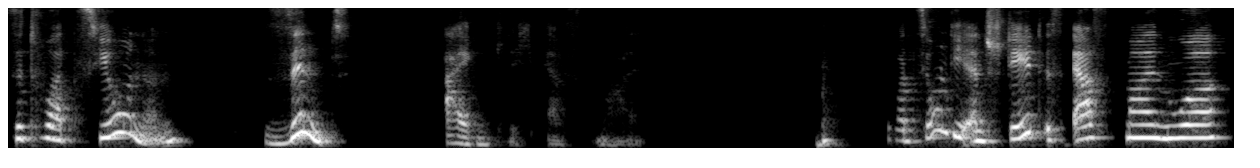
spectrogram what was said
Situationen sind eigentlich erstmal. Situation, die entsteht, ist erstmal nur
